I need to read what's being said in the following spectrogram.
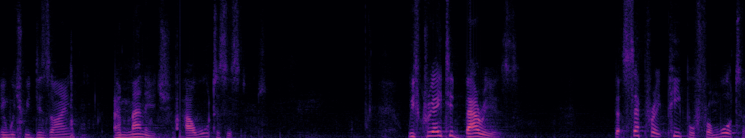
in which we design and manage our water systems. We've created barriers that separate people from water.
